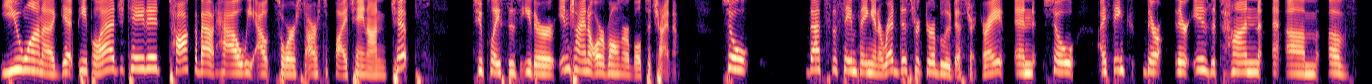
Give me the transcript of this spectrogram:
You want to get people agitated, talk about how we outsourced our supply chain on chips to places either in China or vulnerable to China. So that's the same thing in a red district or a blue district, right? And so I think there there is a ton um, of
